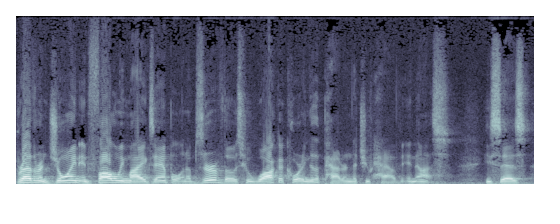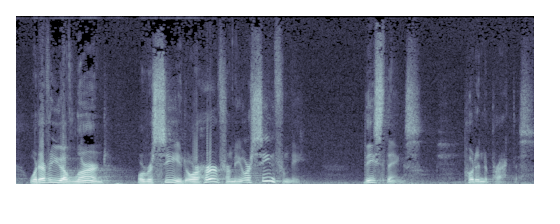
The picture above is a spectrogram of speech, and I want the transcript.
Brethren, join in following my example and observe those who walk according to the pattern that you have in us. He says, Whatever you have learned or received or heard from me or seen from me, these things put into practice.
